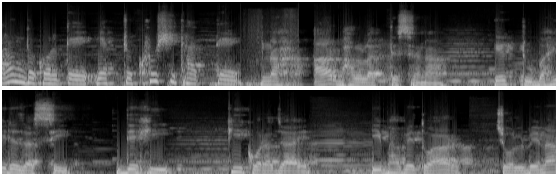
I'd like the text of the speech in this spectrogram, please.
আনন্দ করতে, একটু খুশি থাকতে। না আর ভালো লাগতেছে না। একটু বাইরে যাচ্ছি, দেখি কি করা যায়। এভাবে তো আর চলবে না।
